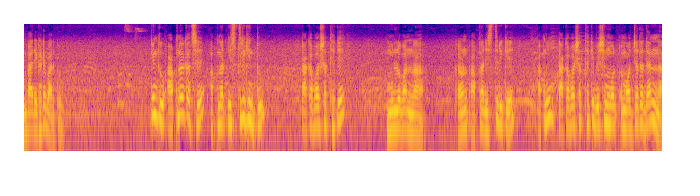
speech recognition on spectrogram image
বাইরে ঘাটে বার করি। কিন্তু আপনার কাছে আপনার স্ত্রী কিন্তু টাকা পয়সার থেকে মূল্যবান না। কারণ আপনার স্ত্রীকে আপনি টাকা পয়সার থেকে বেশি মর্যাদা দেন না।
